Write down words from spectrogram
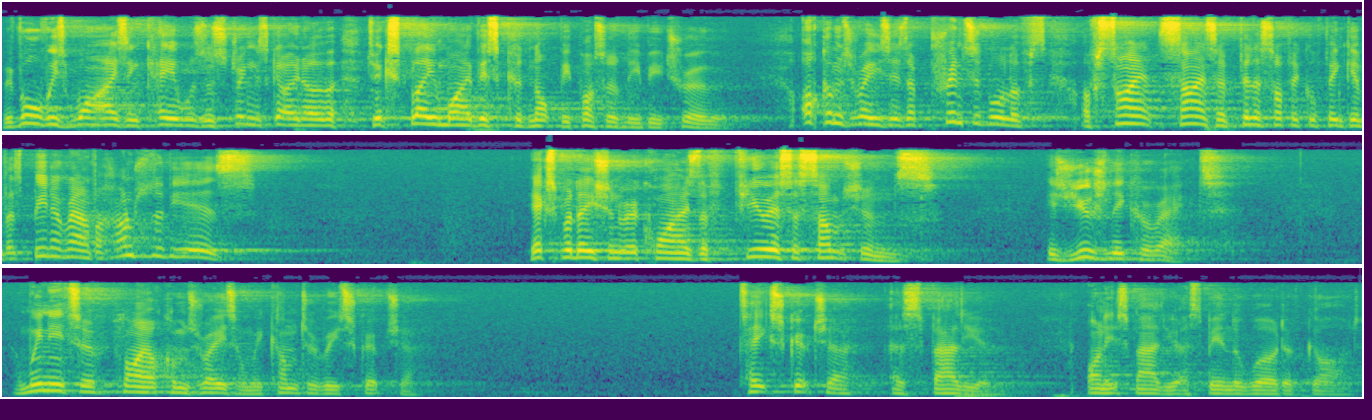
with all these wires and cables and strings going over to explain why this could not be possibly be true. Occam's razor is a principle of, of science, science and philosophical thinking that's been around for hundreds of years. The explanation that requires the fewest assumptions is usually correct. And we need to apply Occam's razor when we come to read Scripture. Take Scripture as value, on its value as being the Word of God.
